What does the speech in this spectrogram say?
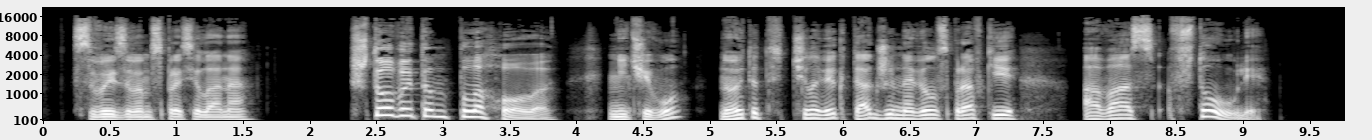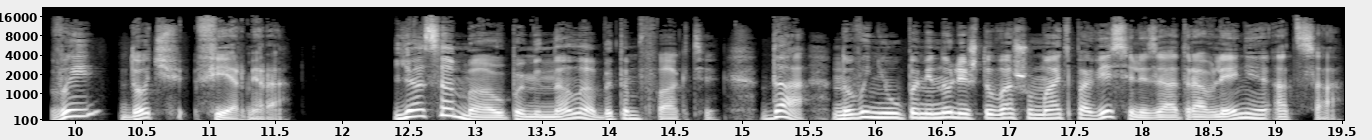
— с вызовом спросила она. «Что в этом плохого?» «Ничего, но этот человек также навел справки о вас в Стоуле. Вы дочь фермера». «Я сама упоминала об этом факте». «Да, но вы не упомянули, что вашу мать повесили за отравление отца».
